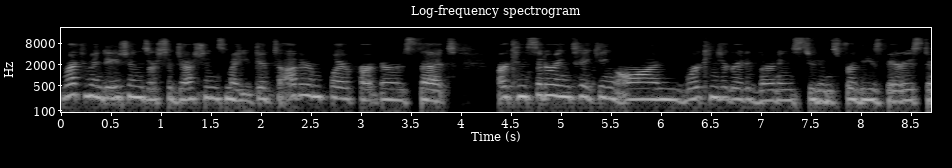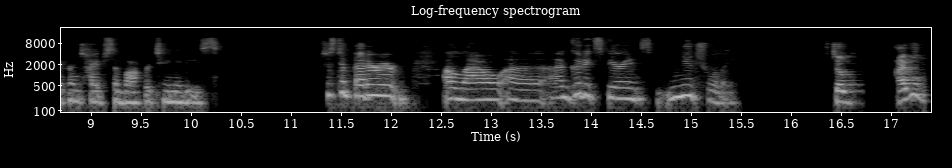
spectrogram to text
recommendations or suggestions might you give to other employer partners that are considering taking on work integrated learning students for these various different types of opportunities? just to better allow a, a good experience mutually? So I will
